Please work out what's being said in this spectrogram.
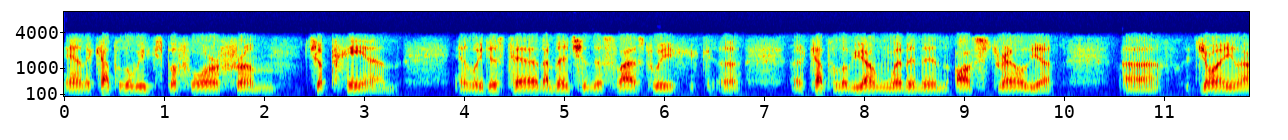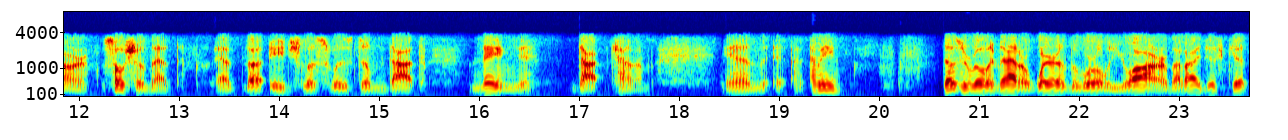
and a couple of weeks before from Japan. And we just had, I mentioned this last week, uh, a couple of young women in Australia uh, join our social net at theagelesswisdom.ning.com. And I mean, doesn't really matter where in the world you are, but I just get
